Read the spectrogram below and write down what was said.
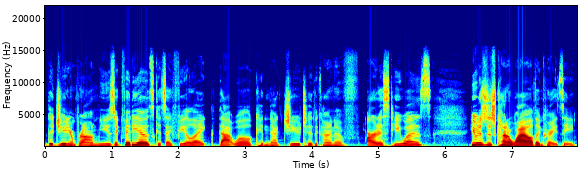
the Junior Brown music videos because I feel like that will connect you to the kind of artist he was. He was just kind of wild and crazy.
